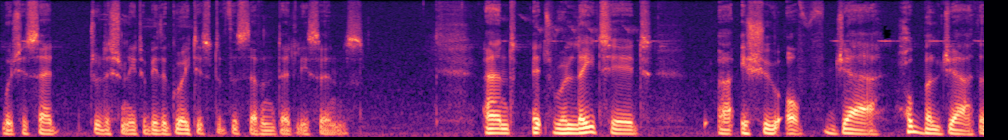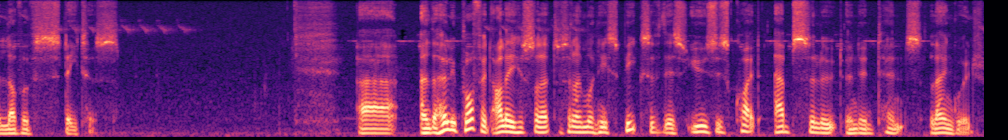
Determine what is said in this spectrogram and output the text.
which is said traditionally to be the greatest of the seven deadly sins. And it's related uh, issue of jah, hubb al-jah, the love of status. Uh, and the Holy Prophet, والسلام, when he speaks of this, uses quite absolute and intense language.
